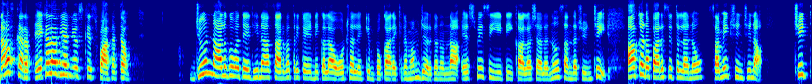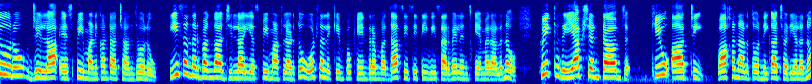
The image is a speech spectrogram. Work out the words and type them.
నమస్కారం. ఏకలవ్య న్యూస్కి స్వాగతం. జూన్ నాలుగవ తేదీన సార్వత్రిక ఎన్నికల ఓట్ల లెక్కింపు కార్యక్రమం జరగనున్న ఎస్విసిఈటి కళాశాలను సందర్శించి అక్కడ పరిస్థితులను సమీక్షించిన చిత్తూరు జిల్లా ఎస్పీ మణికంఠ చందోలు. ఈ సందర్భంగా జిల్లా ఎస్పీ మాట్లాడుతూ ఓట్ల లెక్కింపు కేంద్రం వద్ద సీసీటీవీ సర్వేలెన్స్ కెమెరాలను క్విక్ రియాక్షన్ టర్మ్స్ క్యూఆర్టీ వాహనాలతో నిఘా చర్యలను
